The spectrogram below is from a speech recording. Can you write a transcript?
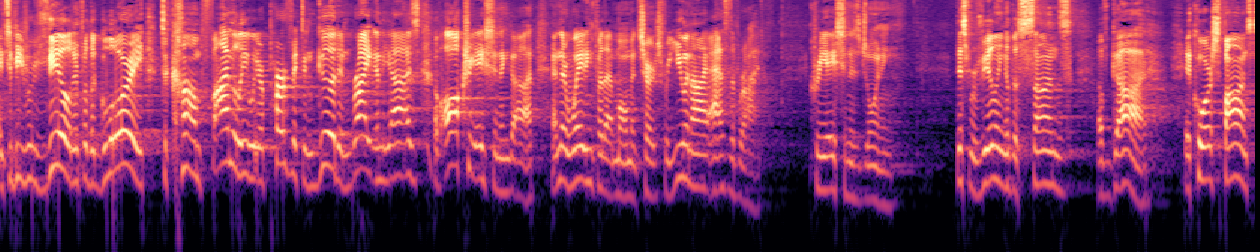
and to be revealed and for the glory to come. Finally, we are perfect and good and right in the eyes of all creation and God. And they're waiting for that moment, church, for you and I as the bride. Creation is joining. This revealing of the sons of God. It corresponds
